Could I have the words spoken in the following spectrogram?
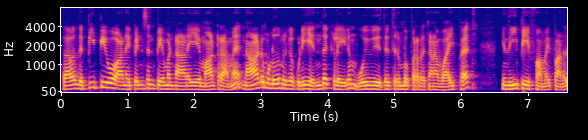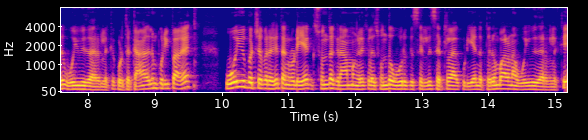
அதாவது இந்த பிபிஓ ஆணை பென்ஷன் பேமெண்ட் ஆணையை மாற்றாமல் நாடு முழுவதும் இருக்கக்கூடிய எந்த கிளையிலும் ஓய்வூதியத்தை திரும்ப பெறதுக்கான வாய்ப்பை இந்த இபிஎஃப் அமைப்பானது ஓய்வூதியர்களுக்கு கொடுத்துருக்காங்க. அதிலும் குறிப்பாக ஓய்வு பெற்ற பிறகு தங்களுடைய சொந்த கிராமங்களுக்கு அல்லது சொந்த ஊருக்கு செல்லு செட்டில் ஆகக்கூடிய அந்த பெரும்பாலான ஓய்வூதியர்களுக்கு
